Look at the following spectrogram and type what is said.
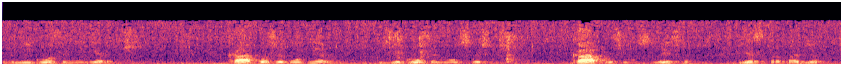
в негоже неверующих? Как уже уверовать, его же не услышишь? Как уже услышат без проповедующих?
